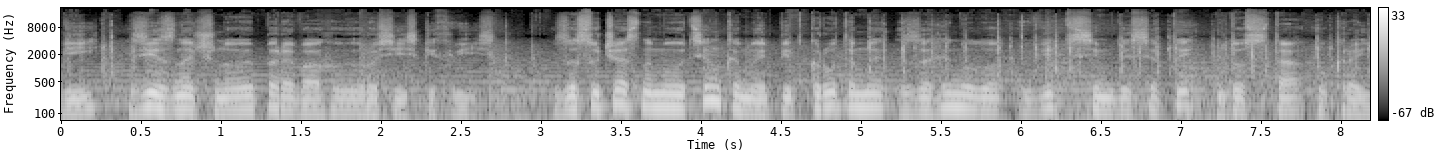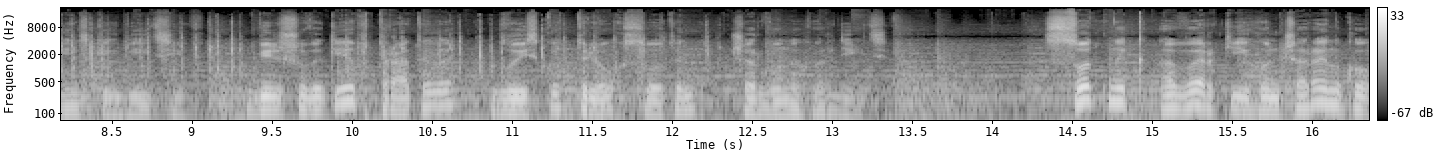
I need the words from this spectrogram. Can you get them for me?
бій зі значною перевагою російських військ. За сучасними оцінками під крутами загинуло від 70 до 100 українських бійців. Більшовики втратили близько трьох сотень червоногвардійців. Сотник Аверкій Гончаренко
